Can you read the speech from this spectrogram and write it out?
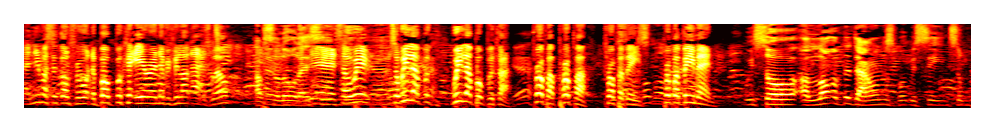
And you must have gone through what the Bob Booker era and everything like that as well. Absolutely. Yeah. So we, so we love, we love Bob Booker. Proper, proper, proper bees, proper B men. We saw a lot of the downs, but we've seen some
